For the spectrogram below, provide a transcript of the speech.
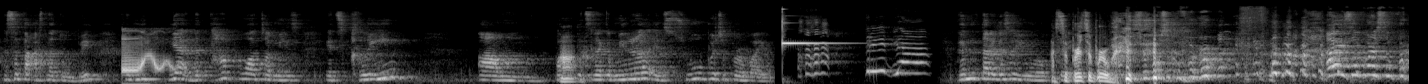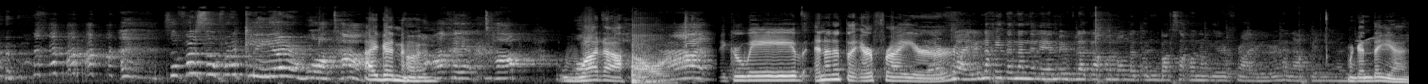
Nasa taas na tubig? Sabi, yeah, the tap water means it's clean. Um, Ah. it's like a mineral and super, super white. Trivia! Ganun talaga sa Europe. Ah, eh. super super wise. super white. Ay, super, super. super, super clear water. Ay ganon. Ah, kaya tap What a. microwave. And ano to, air Air fryer. fryer. Nakita na nila yan. May vlog ako nung nag-unbox ako ng air fryer. Hanapin nyo na. Maganda 'yan.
